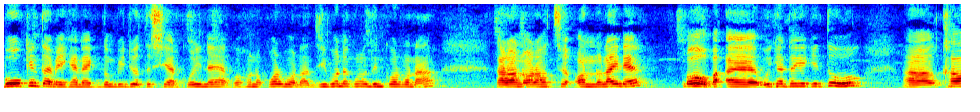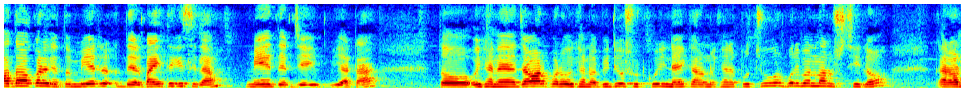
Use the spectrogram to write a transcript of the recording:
বউ কিন্তু আমি এখানে একদম ভিডিওতে শেয়ার করি নাই আর কখনো করব না। জীবনে কোনো দিন করব না। কারণ ওরা হচ্ছে অন্য লাইনের ও ওইখান থেকে কিন্তু খাওয়া দাওয়া করে কিন্তু মেয়েদের বাড়িতে গেছিলাম, মেয়েদের যে ইয়াটা। তো ওইখানে যাওয়ার পরে ওইখানে ভিডিও শ্যুট করি নাই, কারণ ওইখানে প্রচুর পরিমাণ মানুষ ছিল। কারণ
